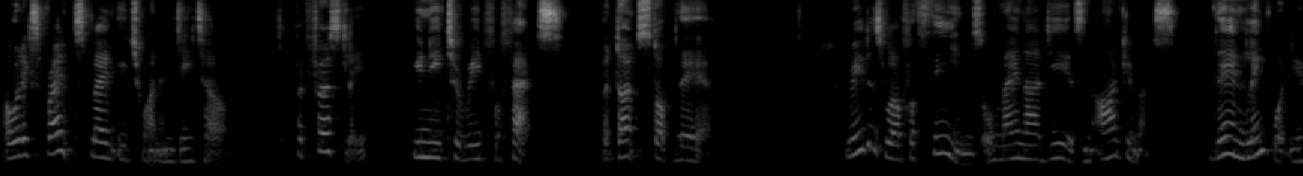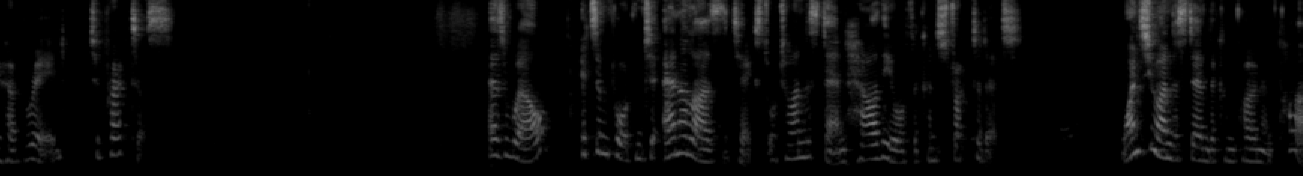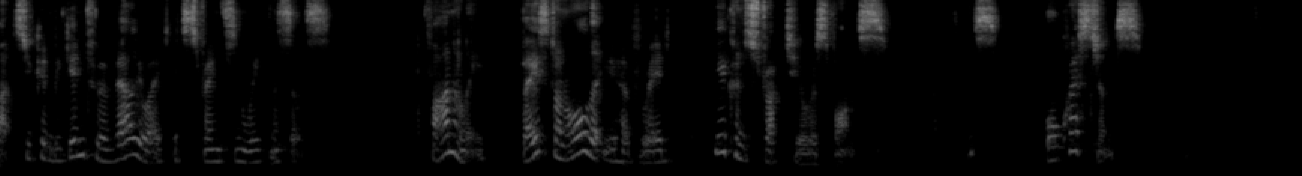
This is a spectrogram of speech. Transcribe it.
I will explain, each one in detail. But firstly, you need to read for facts, but don't stop there. Read as well for themes or main ideas and arguments. Then link what you have read to practice. As well, it's important to analyze the text or to understand how the author constructed it. Once you understand the component parts, you can begin to evaluate its strengths and weaknesses. Finally, based on all that you have read, you construct your response or questions.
